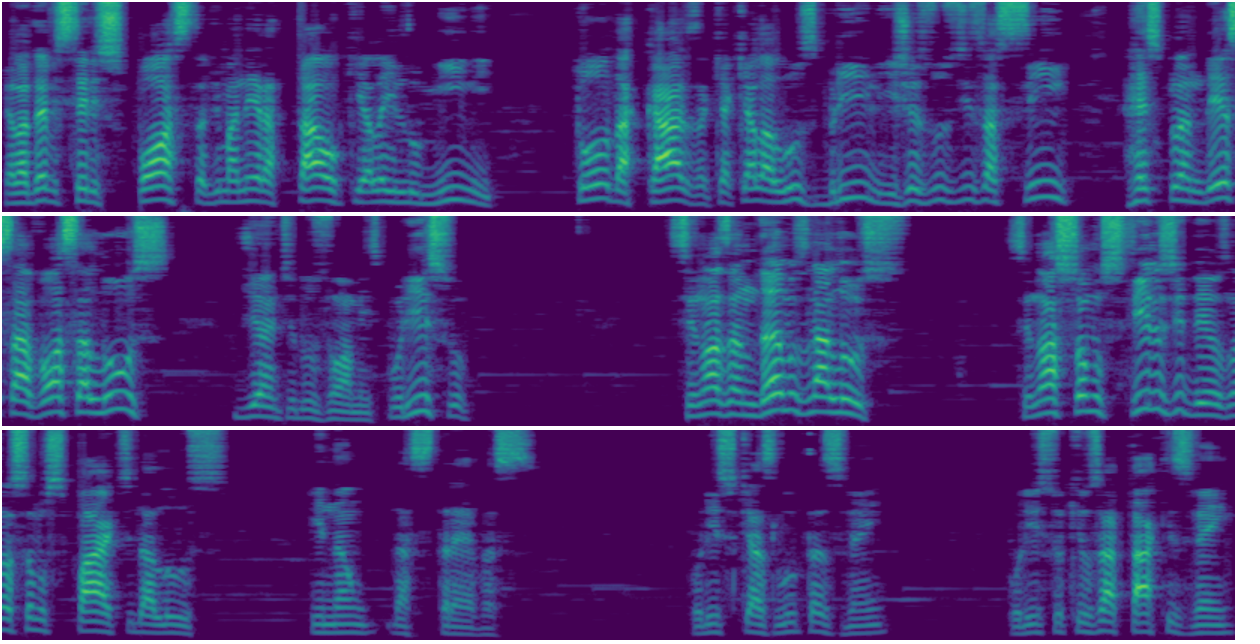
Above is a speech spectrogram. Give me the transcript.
Ela deve ser exposta de maneira tal que ela ilumine toda a casa, que aquela luz brilhe. E Jesus diz assim, resplandeça a vossa luz diante dos homens. Por isso, se nós andamos na luz, se nós somos filhos de Deus, nós somos parte da luz e não das trevas. Por isso que as lutas vêm, por isso que os ataques vêm,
